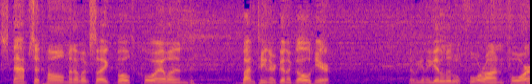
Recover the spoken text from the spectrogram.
snaps it home, and it looks like both Coyle and Bunting are going to go here. So we're going to get a little four on four,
